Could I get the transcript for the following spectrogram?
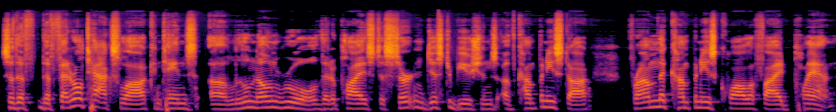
So the the federal tax law contains a little known rule that applies to certain distributions of company stock from the company's qualified plan.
